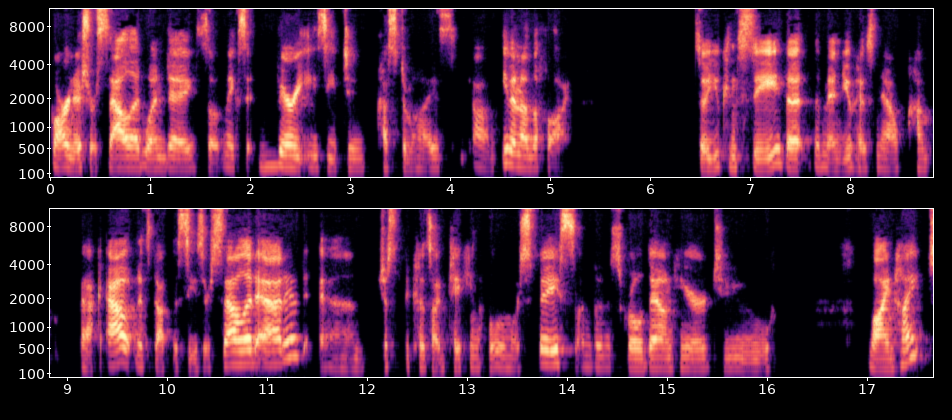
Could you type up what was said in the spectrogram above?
garnish or salad one day. So it makes it very easy to customize um, even on the fly. So you can see that the menu has now come back out and it's got the Caesar salad added. And just because I'm taking up a little more space, I'm going to scroll down here to line height.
